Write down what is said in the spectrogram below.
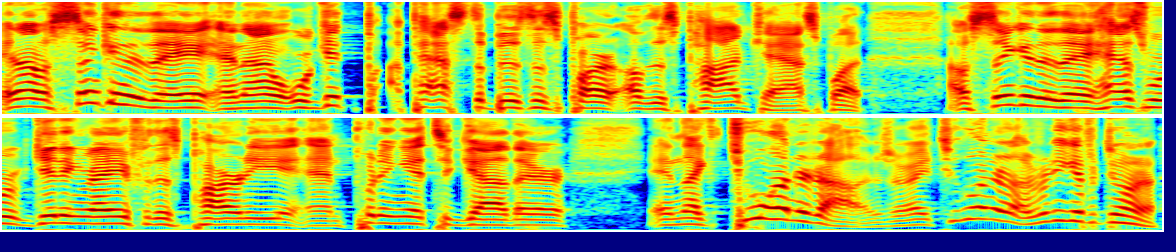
And I was thinking today, and I, we'll get past the business part of this podcast, but I was thinking today, as we're getting ready for this party and putting it together, and like two hundred dollars, all right, two hundred dollars. What do you get for two hundred?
